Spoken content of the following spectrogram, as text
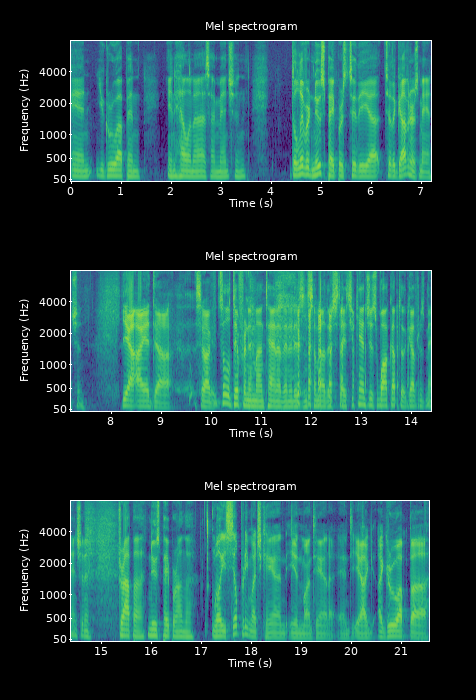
and you grew up in in Helena, as I mentioned. Delivered newspapers to the uh, to the governor's mansion. Yeah, I had. Uh, so I've, it's a little different in Montana than it is in some other states. You can't just walk up to the governor's mansion and drop a newspaper on the. Well, you still pretty much can in Montana, and yeah, I, I grew up uh,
